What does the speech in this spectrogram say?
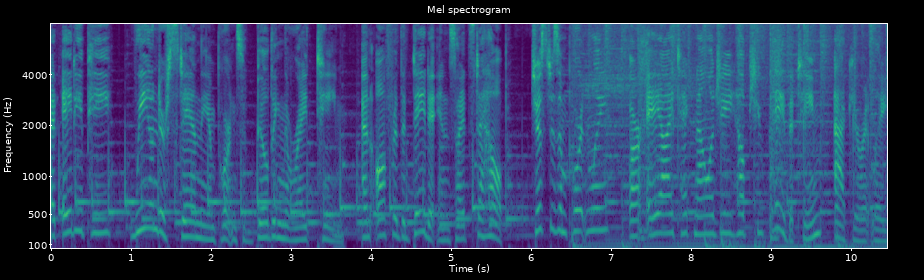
At ADP, we understand the importance of building the right team and offer the data insights to help. Just as importantly, our AI technology helps you pay the team accurately.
